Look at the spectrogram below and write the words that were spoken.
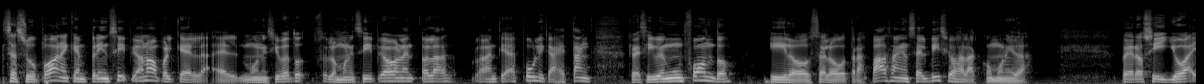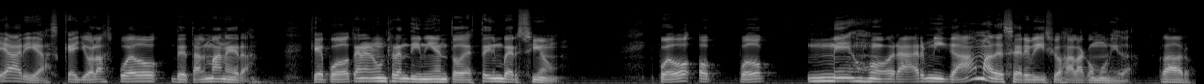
Se supone que en principio no, porque el, municipio, los municipios o, la- o las, entidades públicas están, reciben un fondo y se lo traspasan en servicios a la comunidad. Pero si yo hay áreas que yo las puedo de tal manera que puedo tener un rendimiento de esta inversión, puedo, puedo mejorar mi gama de servicios a la comunidad. Claro.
